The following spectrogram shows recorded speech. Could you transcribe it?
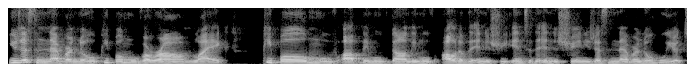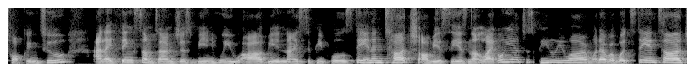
you just never know. People move around. Like, people move up, they move down, they move out of the industry into the industry, and you just never know who you're talking to. And I think sometimes just being who you are, being nice to people, staying in touch, obviously, is not like, oh, yeah, just be who you are and whatever, but stay in touch,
